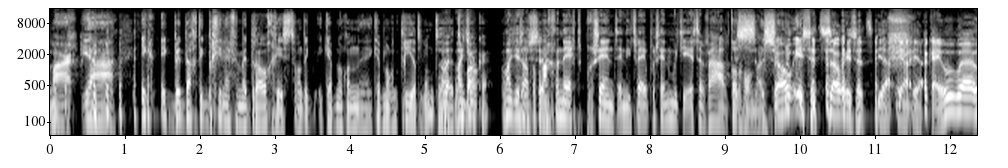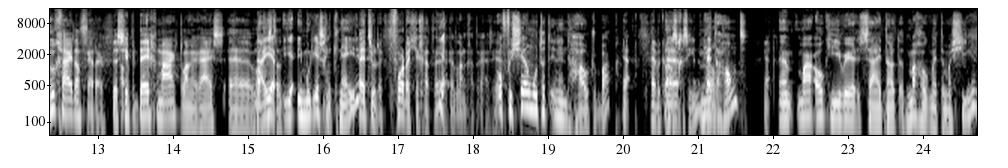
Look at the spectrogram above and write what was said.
Maar ja, ik, ik bedacht ik begin even met drooggist. Want ik, ik, heb, nog een, ik heb nog een triathlon te, te want, je, want je zat Dus, op eh, 98% en die 2% moet je eerst even halen tot 100. Z- Zo is het, zo is het. Ja, ja, ja. Oké, hoe, eh, hoe ga je dan verder? Dus je hebt het deeg gemaakt, lange reis. eh wat Nou, je, je, je moet eerst gaan kneden. Nee, tuurlijk. Voordat je gaat, eh, Ja. lang gaat reizen. Ja. Officieel moet dat in een houten bak. ja, heb ik wel eens Eh, gezien. Met de hand. Ja. Eh, maar ook hier weer zei het nou, het mag ook met de machine.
